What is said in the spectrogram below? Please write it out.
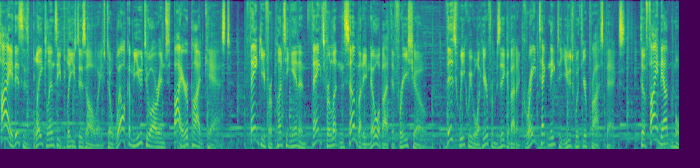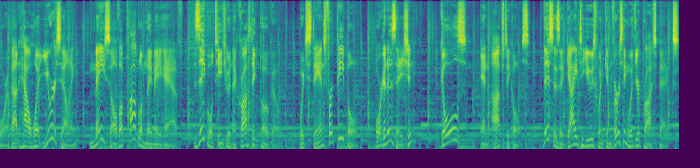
Hi, this is Blake Lindsay, pleased as always to welcome you to our Inspire podcast. Thank you for punching in and thanks for letting somebody know about the free show. This week we will hear from Zig about a great technique to use with your prospects. To find out more about how what you're selling may solve a problem they may have, Zig will teach you an acrostic POGO, which stands for people, organization, goals, and obstacles. This is a guide to use when conversing with your prospects.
